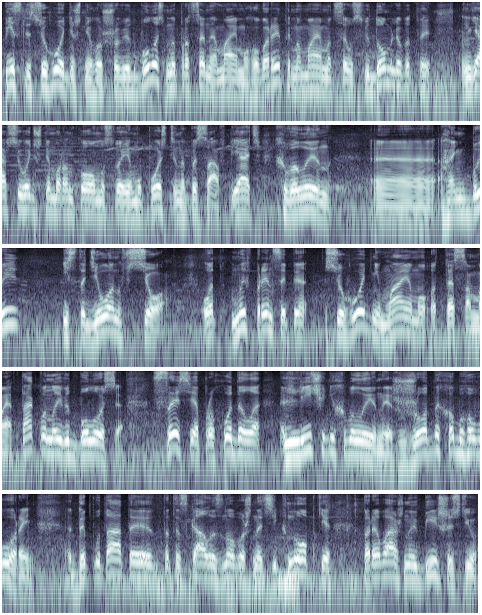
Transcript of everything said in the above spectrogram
Після сьогоднішнього, що відбулось, ми про це не маємо говорити. Ми маємо це усвідомлювати. Я в сьогоднішньому ранковому своєму пості написав 5 хвилин е, ганьби і стадіон все. От ми, в принципі, сьогодні маємо те саме. Так воно і відбулося. Сесія проходила лічені хвилини, жодних обговорень. Депутати натискали знову ж на ці кнопки переважною більшістю.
